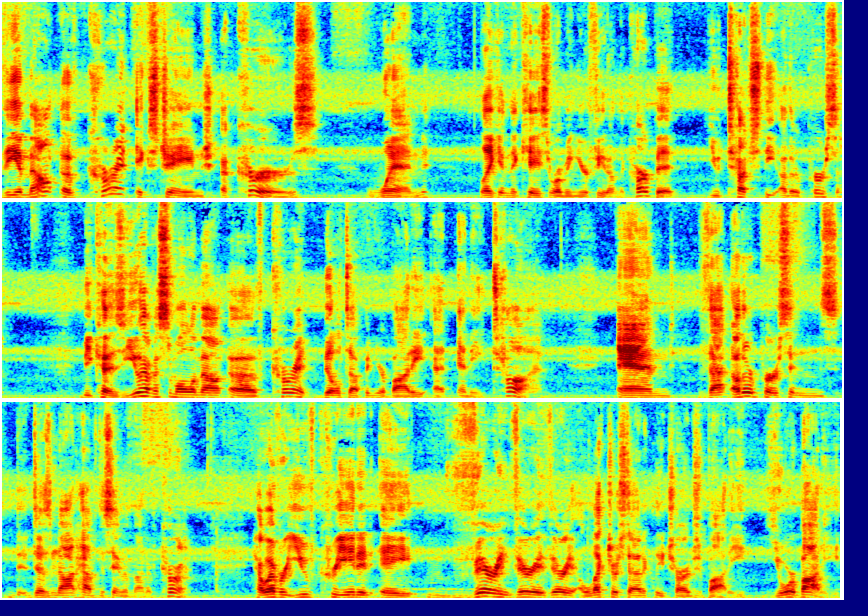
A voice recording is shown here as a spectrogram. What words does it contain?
The amount of current exchange occurs when, like in the case of rubbing your feet on the carpet, you touch the other person. Because you have a small amount of current built up in your body at any time, and that other person's d- does not have the same amount of current. However, you've created a very, very, very electrostatically charged body, your body,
